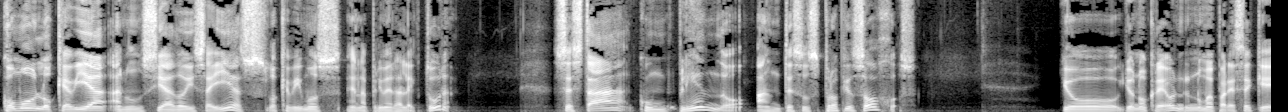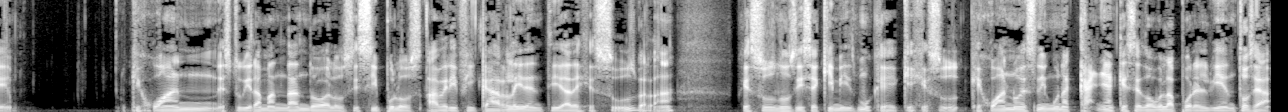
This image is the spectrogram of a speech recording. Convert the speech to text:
cómo lo que había anunciado Isaías, lo que vimos en la primera lectura, se está cumpliendo ante sus propios ojos. Yo, yo no creo, no me parece que, que Juan estuviera mandando a los discípulos a verificar la identidad de Jesús, ¿verdad? Jesús nos dice aquí mismo que, que Jesús, que Juan no es ninguna caña que se dobla por el viento, o sea,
